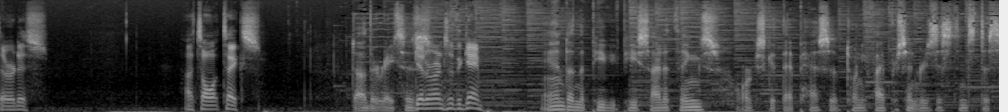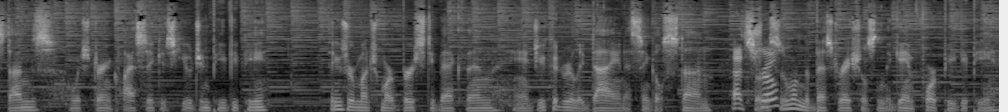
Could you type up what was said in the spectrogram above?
There it is. That's all it takes. to other races. Get her into the game. And on the PvP side of things, orcs get that passive 25% resistance to stuns, which during Classic is huge in PvP. Things were much more bursty back then, and you could really die in a single stun. That's so true. this is one of the best racials in the game for PvP.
